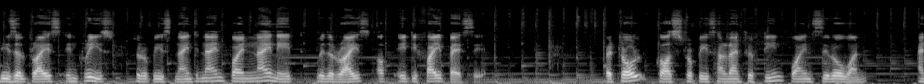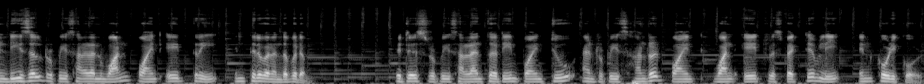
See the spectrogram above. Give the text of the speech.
Diesel price increased to rupees 99.98 with a rise of 85 paise. Petrol cost rupees 115.01 and diesel rupees 101.83 in Thiruvananthapuram it is rupees 113.2 and rupees 100.18 respectively in Kozhikode.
